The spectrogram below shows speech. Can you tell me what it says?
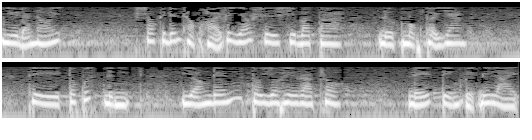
Như đã nói sau khi đến học hỏi với giáo sư Shibata được một thời gian thì tôi quyết định dọn đến Toyohiracho để tiện việc đi lại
